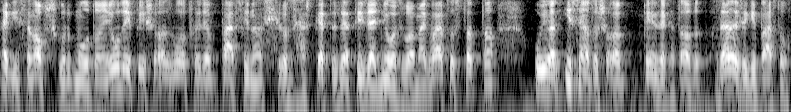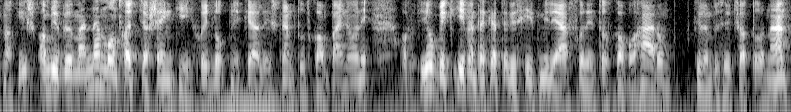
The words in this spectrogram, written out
egészen abszurd módon jó lépése az volt, hogy a pártfinanszírozást 2018-ban megváltoztatta, olyan iszonyatos pénzeket ad az ellenzéki pártoknak is, amiből már nem mondhatja senki, hogy lopni kell és nem tud kampányolni. A Jobbik évente 2,7 milliárd forintot kap a három különböző csatornán,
